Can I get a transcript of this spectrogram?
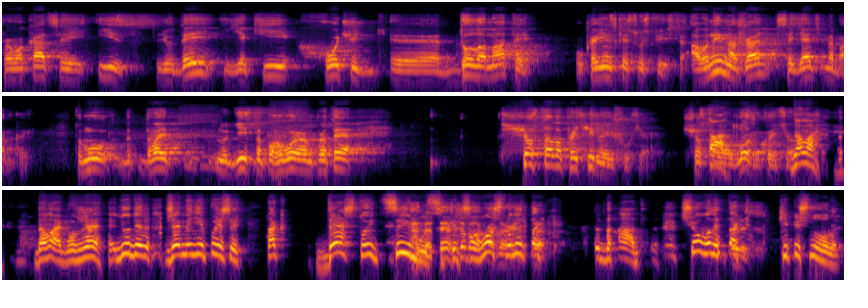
провокацій із людей, які хочуть е, доламати українське суспільство. А вони, на жаль, сидять на банкові. Тому давай ну, дійсно поговоримо про те, що стало причиною Шухера, що стало Так. логікою цього. давай, давай, бо вже люди вже мені пишуть: так де ж той цимус? Де Ти чого ж вони так? Да, чого вони так кипішнули?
